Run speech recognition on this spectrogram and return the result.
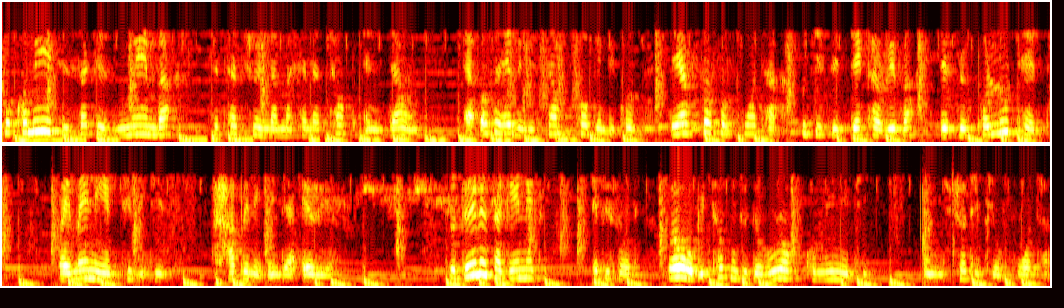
For communities such as Memba, Chatachuinda, Mashala Top and Down are also having the same problem because their source of water, which is the Deka River, has been polluted by mining activities happening in their area. So join us again next episode where we'll be talking to the rural community on shortage of water.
